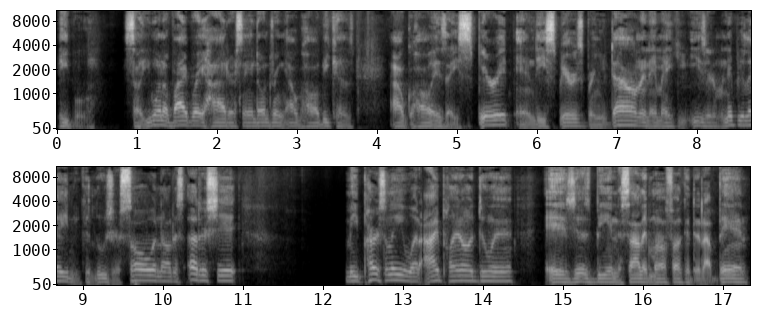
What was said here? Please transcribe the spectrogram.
people. So you want to vibrate high, they're saying don't drink alcohol because alcohol is a spirit and these spirits bring you down and they make you easier to manipulate and you could lose your soul and all this other shit. Me personally, what I plan on doing is just being the solid motherfucker that I've been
